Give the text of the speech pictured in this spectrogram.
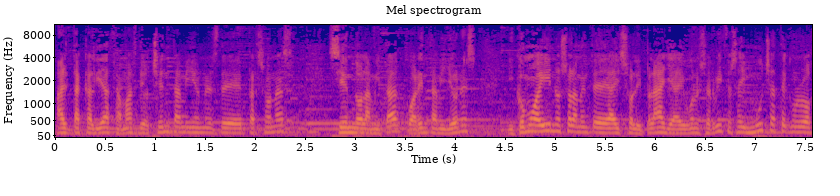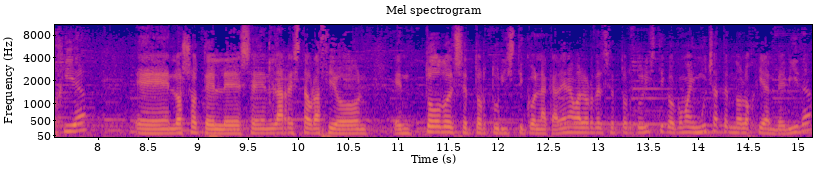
alta calidad a más de 80 millones de personas, siendo la mitad, 40 millones, y cómo ahí no solamente hay sol y playa, hay buenos servicios, hay mucha tecnología en los hoteles, en la restauración, en todo el sector turístico, en la cadena de valor del sector turístico, como hay mucha tecnología embebida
